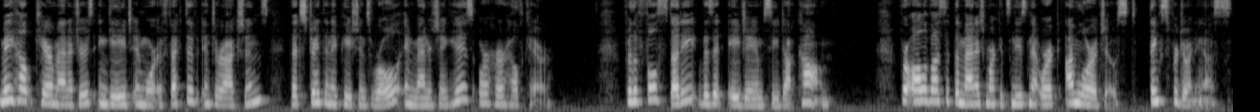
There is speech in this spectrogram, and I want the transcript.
may help care managers engage in more effective interactions that strengthen a patient's role in managing his or her health care. For the full study, visit ajmc.com. For all of us at the Managed Markets News Network, I'm Laura Joszt. Thanks for joining us.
